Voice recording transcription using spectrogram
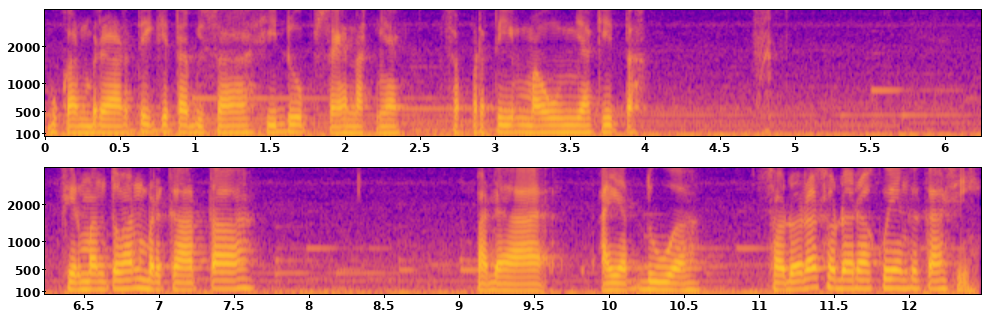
bukan berarti kita bisa hidup seenaknya seperti maunya kita. Firman Tuhan berkata pada ayat 2, Saudara-saudaraku yang kekasih,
